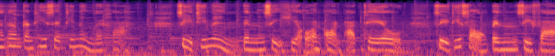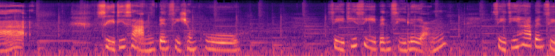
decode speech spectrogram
มาเริ่มกันที่เซตที่ 1 เลยค่ะ สีที่ 1 เป็นสีเขียวอ่อนๆพาสเทล สีที่ 2 เป็นสีฟ้า สีที่ 3 เป็นสีชมพู สีที่ 4 เป็นสีเหลือง สีที่ 5 เป็นสี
